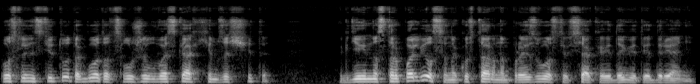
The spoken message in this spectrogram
После института год отслужил в войсках химзащиты, где и настропалился на кустарном производстве всякой ядовитой дряни.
